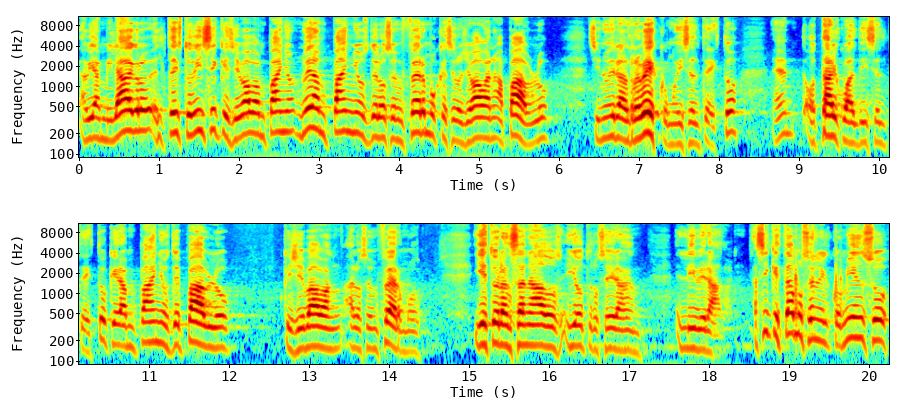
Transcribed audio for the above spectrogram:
había milagros. El texto dice que llevaban paños, no eran paños de los enfermos que se los llevaban a Pablo, sino era al revés, como dice el texto, ¿eh? o tal cual dice el texto, que eran paños de Pablo que llevaban a los enfermos, y estos eran sanados y otros eran liberados. Así que estamos en el comienzo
